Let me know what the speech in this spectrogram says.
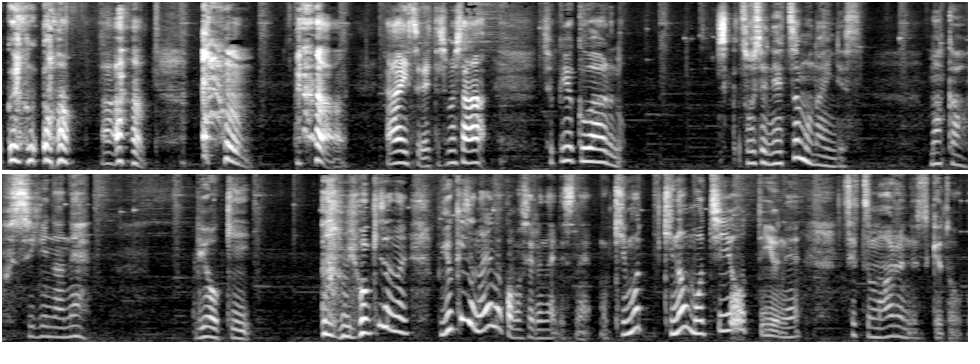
食欲は はい失礼いたしました。食欲はあるの。そして熱もないんです。摩訶不思議なね病気。病気じゃない病気じゃないのかもしれないですね。もう気も気の持ちようっていうね説もあるんですけど。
